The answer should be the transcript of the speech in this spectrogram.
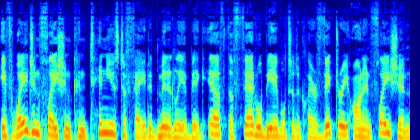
If wage inflation continues to fade, admittedly a big if, the Fed will be able to declare victory on inflation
